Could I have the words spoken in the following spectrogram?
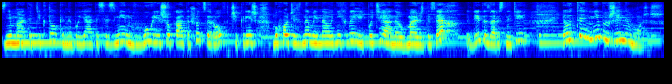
Знімати тіктоки, не боятися змін, в гуглі шукати, що це ров чи кріж, бо хочеш з ними й на одній хвилі й поті, а не обмежитися. Ех, діти зараз не ті. І от ти ніби вже й не можеш.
